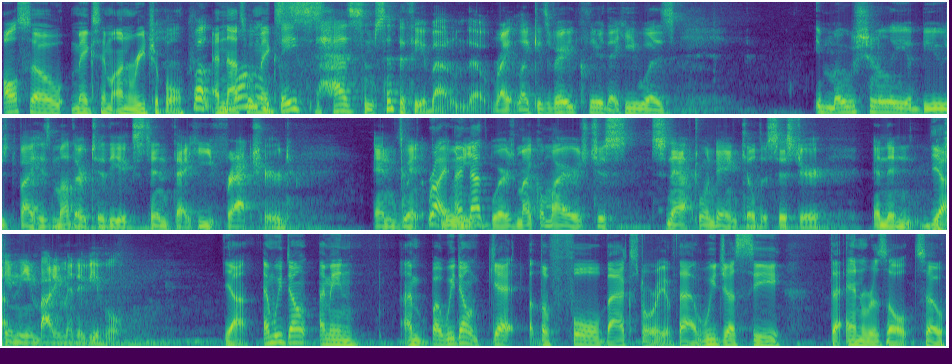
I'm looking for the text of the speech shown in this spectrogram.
also makes him unreachable. Well, and that's what makes Bates has some sympathy about him, though, right? Like it's very clear that he was emotionally abused by his mother to the extent that he fractured and went Right, and loony, that- whereas Michael Myers just snapped one day and killed his sister, and then Yeah. became the embodiment of evil. Yeah, and we don't. I mean, um, but we don't get the full backstory of that. We just see the end result. So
